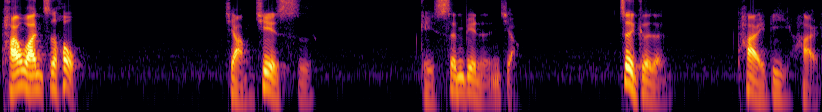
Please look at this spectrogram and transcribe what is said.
谈完之后，蒋介石给身边的人讲：“这个人。”太厉害了，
